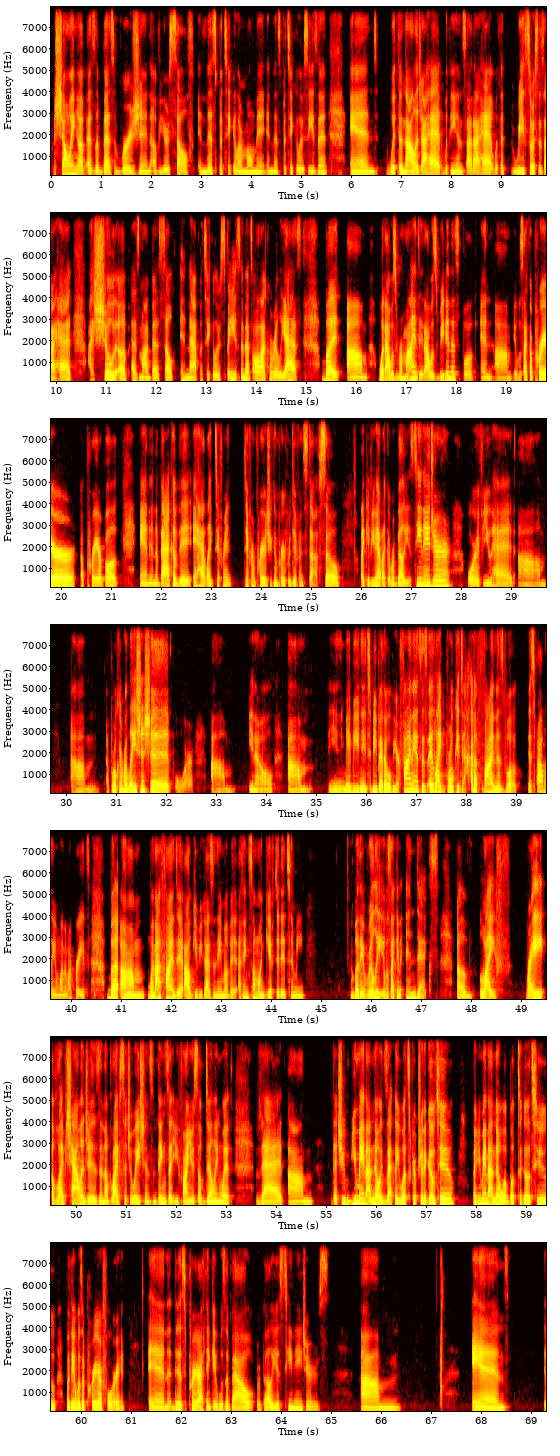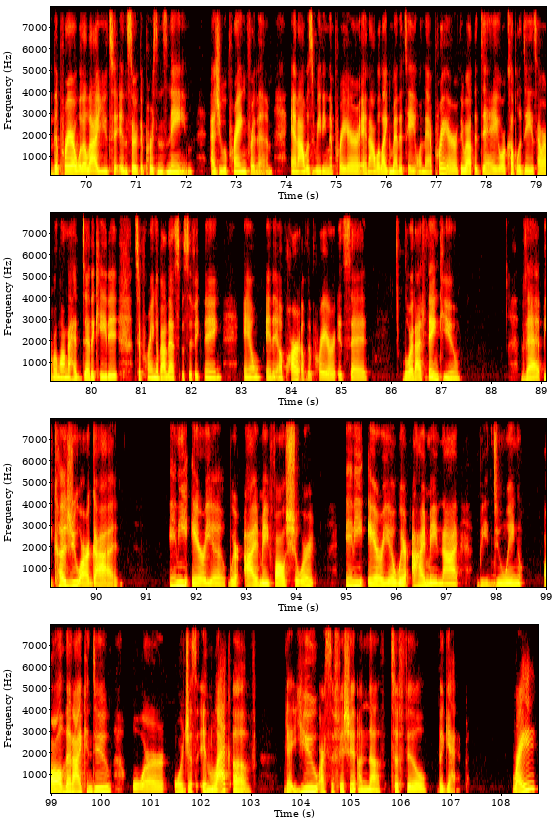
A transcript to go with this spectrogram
showing up as the best version of yourself in this particular moment in this particular season. And with the knowledge i had with the insight i had with the resources i had i showed up as my best self in that particular space and that's all i could really ask. But um, what i was reminded i was reading this book and um, it was like a prayer a prayer book and in the back of it it had like different different prayers you can pray for different stuff. So like if you had like a rebellious teenager or if you had um, um, a broken relationship or um, you know um, you, maybe you need to be better over your finances it like broke it down i gotta find this book It's probably in one of my crates. But um, when I find it, I'll give you guys the name of it. I think someone gifted it to me. But it really, it was like an index of life, right? Of life challenges and of life situations and things that you find yourself dealing with that um that you you may not know exactly what scripture to go to, or you may not know what book to go to, but there was a prayer for it. And this prayer, I think it was about rebellious teenagers. Um, and the prayer would allow you to insert the person's name as you were praying for them. And I was reading the prayer and I would like meditate on that prayer throughout the day or a couple of days, however long I had dedicated to praying about that specific thing. And in a part of the prayer, it said, Lord, I thank you that because you are God, any area where I may fall short, any area where I may not be doing all that I can do or or just in lack of that you are sufficient enough to fill the gap. Right?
